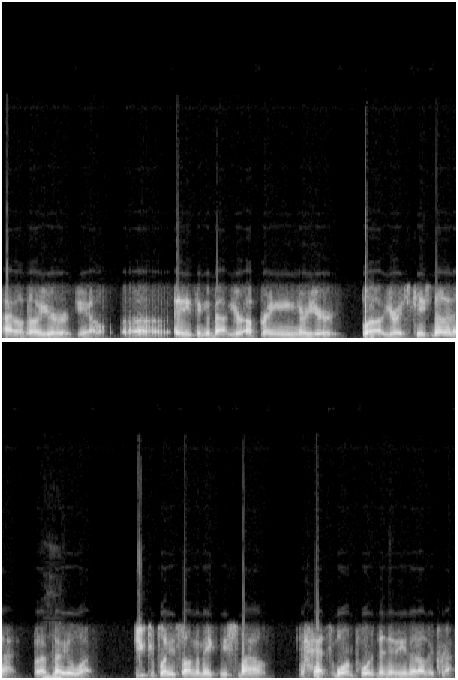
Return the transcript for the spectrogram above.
I don't know your, you know, uh, anything about your upbringing or your, well, your education, none of that. But mm-hmm. I'll tell you what, you can play a song and make me smile. That's more important than any of that other crap.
